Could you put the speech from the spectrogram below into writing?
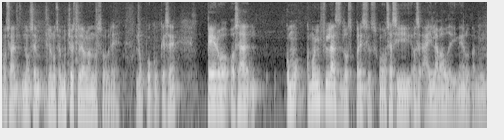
o sea, no sé, yo no sé mucho, estoy hablando sobre lo poco que sé, pero, o sea, ¿cómo, cómo inflas los precios? O sea, si, o sea, hay lavado de dinero también, ¿no?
